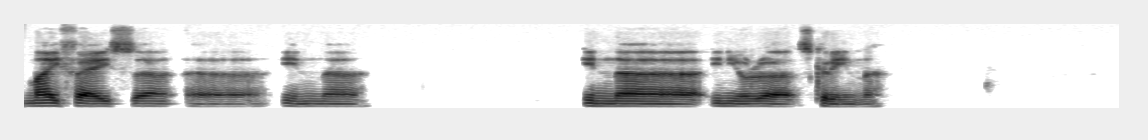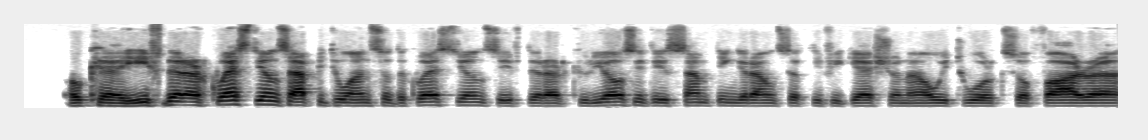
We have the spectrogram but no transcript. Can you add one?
my face uh, uh, in uh, in in your screen. Okay, if there are questions, happy to answer the questions. If there are curiosities, something around certification, how it works so far, uh,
